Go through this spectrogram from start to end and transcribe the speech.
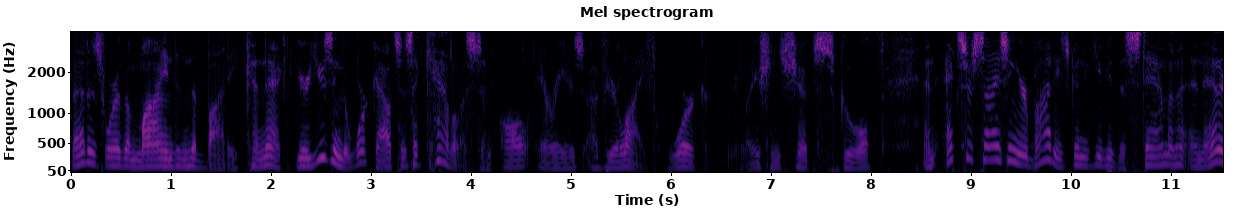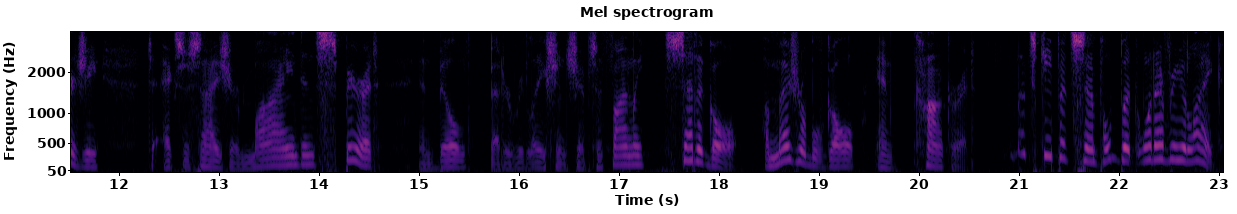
That is where the mind and the body connect. You're using the workouts as a catalyst in all areas of your life work, relationships, school, and exercising your body is going to give you the stamina and energy to exercise your mind and spirit and build better relationships. And finally, set a goal, a measurable goal, and conquer it. Let's keep it simple, but whatever you like.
